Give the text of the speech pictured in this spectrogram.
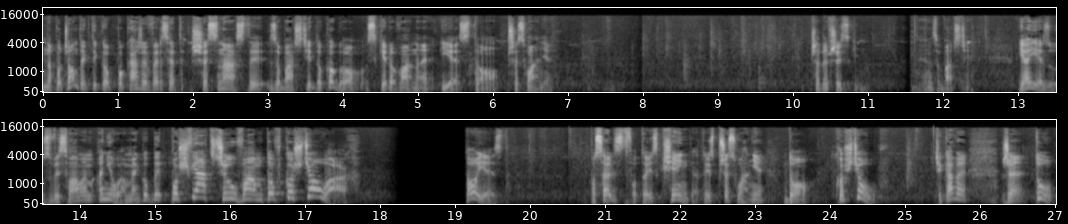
Na początek tylko pokażę werset 16. Zobaczcie, do kogo skierowane jest to przesłanie. Przede wszystkim. Nie? Zobaczcie. Ja, Jezus, wysłałem anioła mego, by poświadczył wam to w kościołach. To jest poselstwo, to jest księga, to jest przesłanie do kościołów. Ciekawe, że tu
